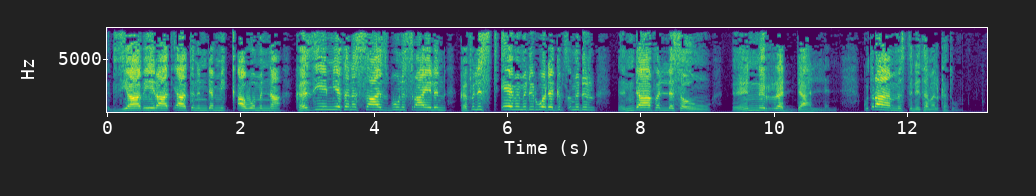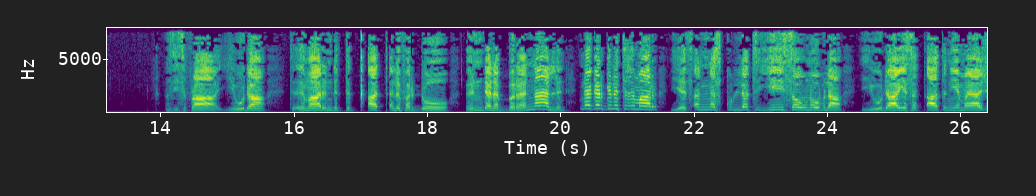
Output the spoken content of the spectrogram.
እግዚአብሔር ኀጢአትን እንደሚቃወምና ከዚህም የተነሣ ሕዝቡን እስራኤልን ከፍልስጤም ምድር ወደ ግብፅ ምድር እንዳፈለሰው እንረዳለን። ቁጥር አምስትን ተመልከቱ። በዚህ ስፍራ ይሁዳ ትዕማር እንድትቃጠል ፈርዶ እንደ ነበረ እናያለን። ነገር ግን ትዕማር የጸነስኩለት ይህ ሰው ነው ብላ ይሁዳ የሰጣትን የመያዣ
